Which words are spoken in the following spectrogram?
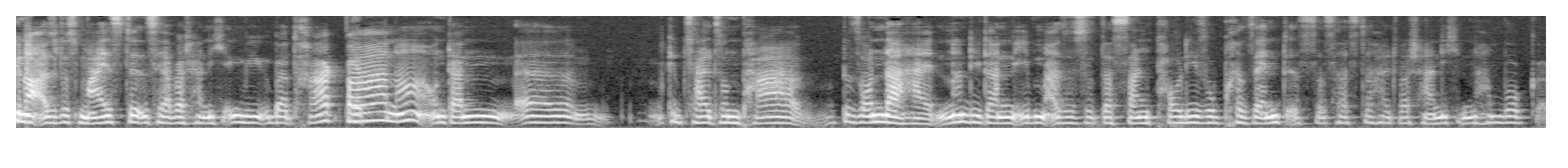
Genau, also das meiste ist ja wahrscheinlich irgendwie übertragbar, ja. ne? Und dann äh, gibt es halt so ein paar Besonderheiten, ne, die dann eben, also so, dass St. Pauli so präsent ist, das hast du halt wahrscheinlich in Hamburg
